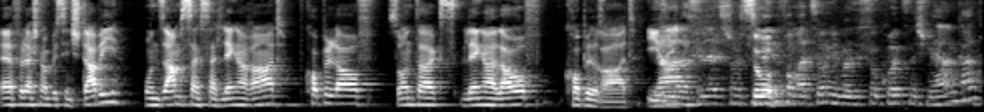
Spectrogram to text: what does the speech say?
äh, vielleicht noch ein bisschen Stabi und samstags halt länger Rad, Koppellauf, sonntags länger Lauf, Koppelrad. Easy. Ja, das sind jetzt schon viele so. Informationen, die man sich so kurz nicht merken kann.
